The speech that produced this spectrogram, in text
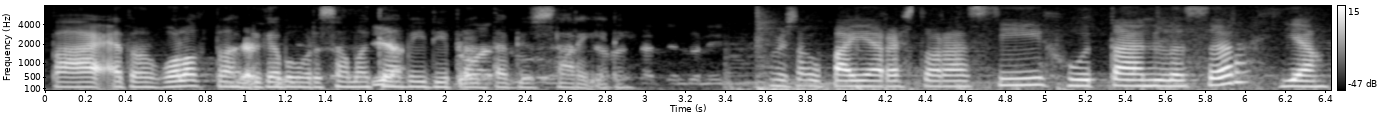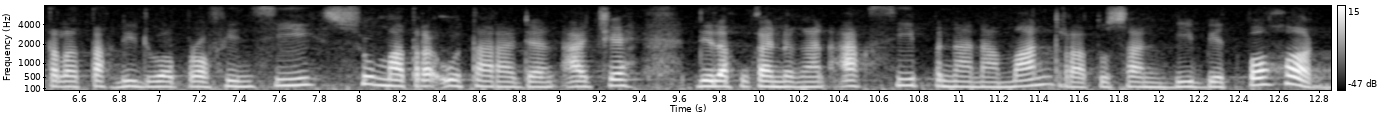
Pak Edward Wolok telah bergabung bersama ya. kami di Prime News hari ini. Pemirsa upaya restorasi hutan leser yang terletak di dua provinsi Sumatera Utara dan Aceh dilakukan dengan aksi penanaman ratusan bibit pohon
